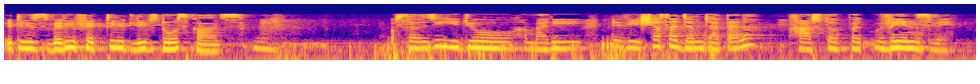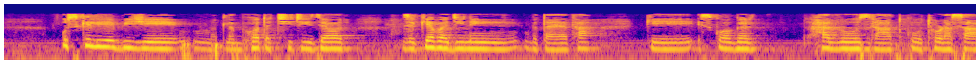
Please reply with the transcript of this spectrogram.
it is very effective it leaves no scars sir ji یہ جو ہماری ریشا سا جم جاتا ہے نا خاص طور پر وینز میں اس کے لیے بھی یہ مطلب بہت اچھی چیز ہے اور ذکیہ باجی نے بتایا تھا کہ اس کو اگر ہر روز رات کو تھوڑا سا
